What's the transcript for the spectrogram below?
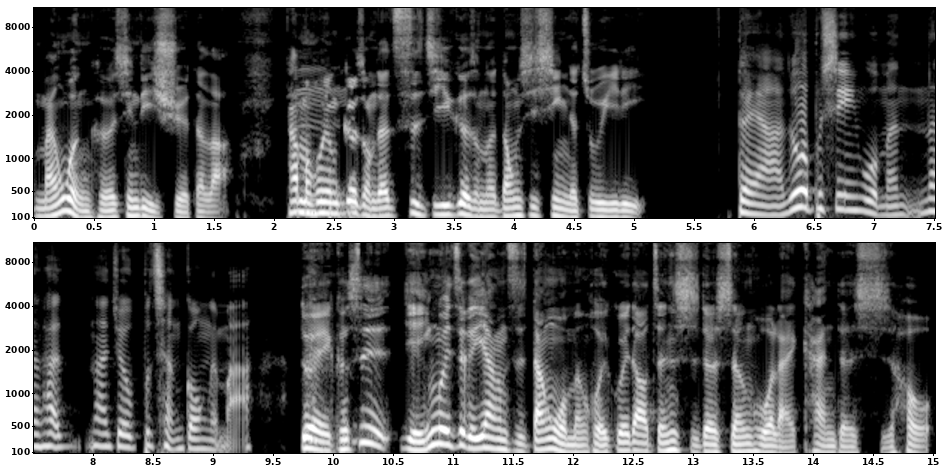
蛮吻合心理学的啦。他们会用各种的刺激、各种的东西吸引你的注意力。对啊，如果不吸引我们，那他那就不成功了嘛。对，可是也因为这个样子，当我们回归到真实的生活来看的时候，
